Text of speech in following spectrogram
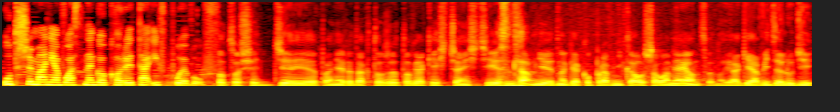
utrzymania własnego koryta i wpływów. To, co się dzieje, panie redaktorze, to w jakiejś części jest dla mnie jednak jako prawnika oszałamiające. No, jak ja widzę ludzi,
